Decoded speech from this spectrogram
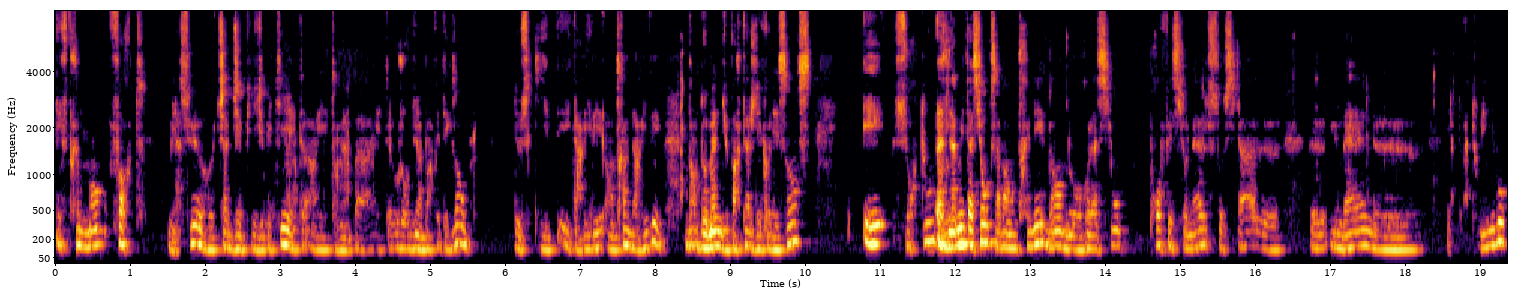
extrêmement fortes. Bien sûr, ChatGPT est, est, est aujourd'hui un parfait exemple de ce qui est arrivé, en train d'arriver dans le domaine du partage des connaissances et surtout la mutation que ça va entraîner dans nos relations professionnelles, sociales, euh, humaines, euh, à, tous les niveaux.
